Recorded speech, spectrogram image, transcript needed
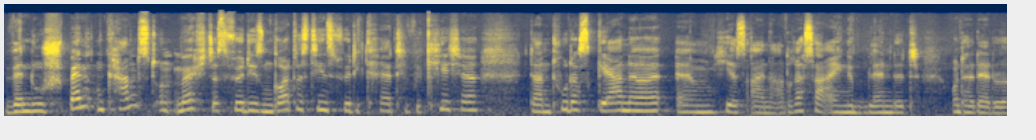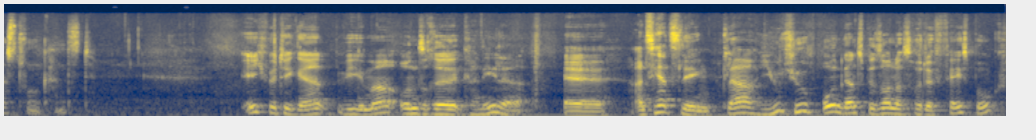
wenn du spenden kannst und möchtest für diesen Gottesdienst, für die kreative Kirche, dann tu das gerne. Ähm, hier ist eine Adresse eingeblendet, unter der du das tun kannst. Ich würde dir gern, wie immer, unsere Kanäle äh, ans Herz legen. Klar, YouTube und ganz besonders heute Facebook.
